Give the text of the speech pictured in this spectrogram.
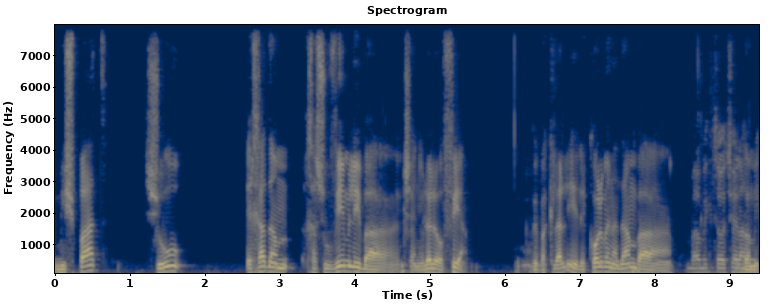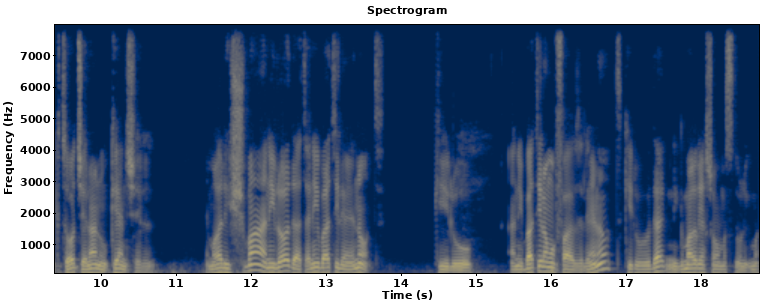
משפט שהוא אחד החשובים לי ב... כשאני עולה להופיע. ובכללי, לכל בן אדם ב... במקצועות שלנו. במקצועות שלנו, כן, של... היא אמרה לי, שמע, אני לא יודעת, אני באתי ליהנות. כאילו, אני באתי למופע הזה ליהנות, כאילו, די, נגמר לי עכשיו המסלול, נגמר.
